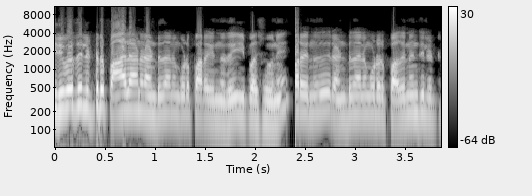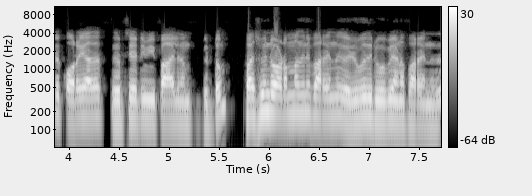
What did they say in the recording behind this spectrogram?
ഇരുപത് ലിറ്റർ പാലാണ് രണ്ടു നേരം കൂടെ പറയുന്നത് ഈ പശുവിന്. പറയുന്നത് രണ്ടു നേരം കൂടെ ഒരു പതിനഞ്ച് ലിറ്റർ കുറയാതെ തീർച്ചയായിട്ടും ഈ പാൽ നമുക്ക് കിട്ടും. പശുവിന്റെ ഉടമതിന് പറയുന്നത് എഴുപത് രൂപയാണ് പറയുന്നത്.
